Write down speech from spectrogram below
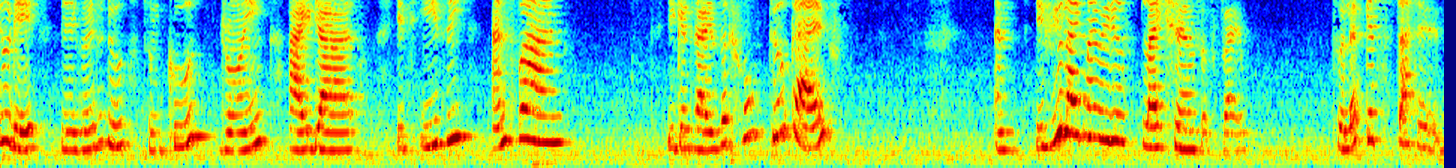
Today we are going to do some cool drawing ideas. It's easy and fun. You can try this at home too guys. And if you like my videos, like, share and subscribe. So let's get started.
